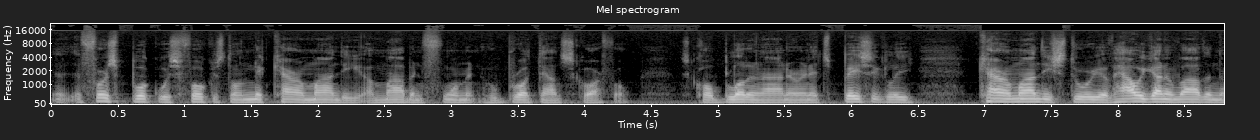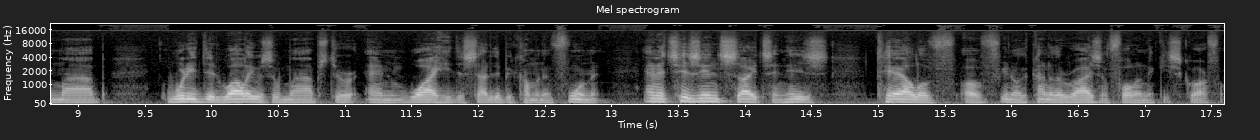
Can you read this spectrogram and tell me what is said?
The first book was focused on Nick Caramandi, a mob informant who brought down Scarfo. It's called Blood and Honor, and it's basically Caramandi's story of how he got involved in the mob, what he did while he was a mobster, and why he decided to become an informant. And it's his insights and his tale of, of you know, kind of the rise and fall of Nicky Scarfo.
